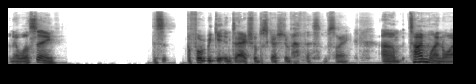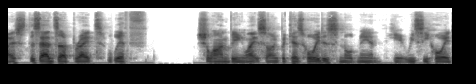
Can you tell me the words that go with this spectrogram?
And I will say, this before we get into actual discussion about this, I'm sorry. Um, timeline wise, this adds up, right? With Shallan being Lightsong, because Hoid is an old man here. We see Hoid;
